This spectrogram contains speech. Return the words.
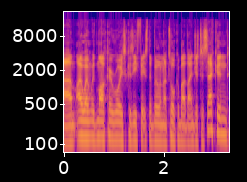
Um, I went with Marco Reus because he fits the bill, and I'll talk about that in just a second.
